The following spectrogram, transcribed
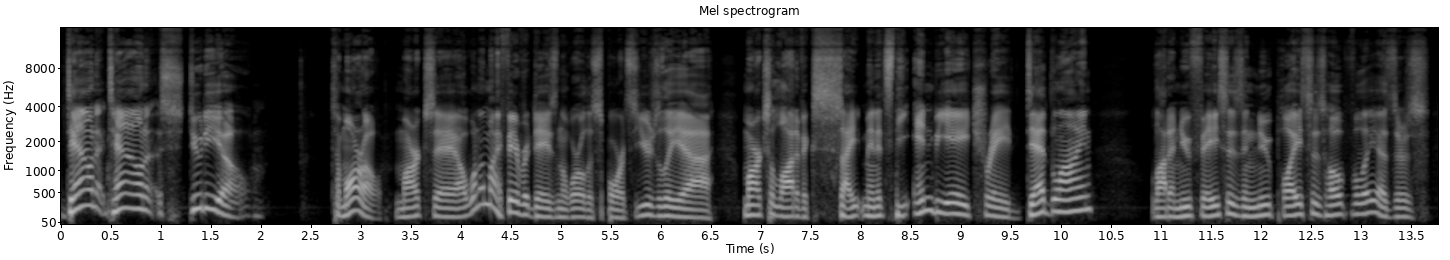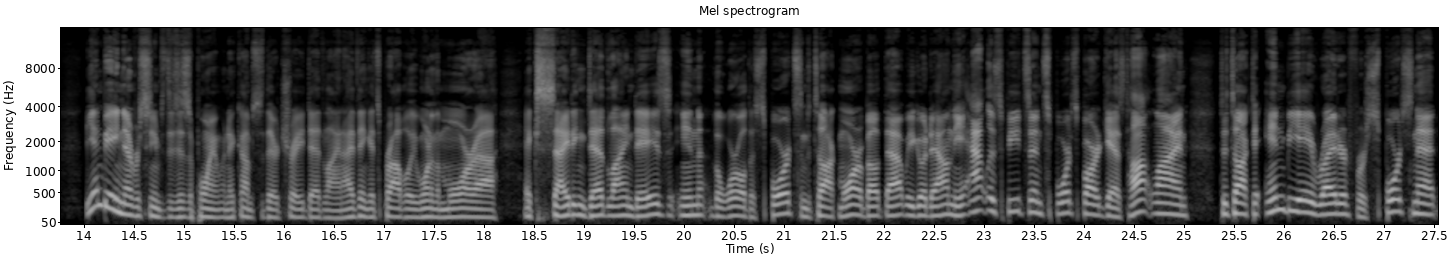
downtown studio. Tomorrow marks a, uh, one of my favorite days in the world of sports. Usually uh, marks a lot of excitement. It's the NBA trade deadline. A lot of new faces and new places, hopefully, as there's the NBA never seems to disappoint when it comes to their trade deadline. I think it's probably one of the more uh, exciting deadline days in the world of sports. And to talk more about that, we go down the Atlas Pizza and Sports Bar guest hotline to talk to NBA writer for Sportsnet.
